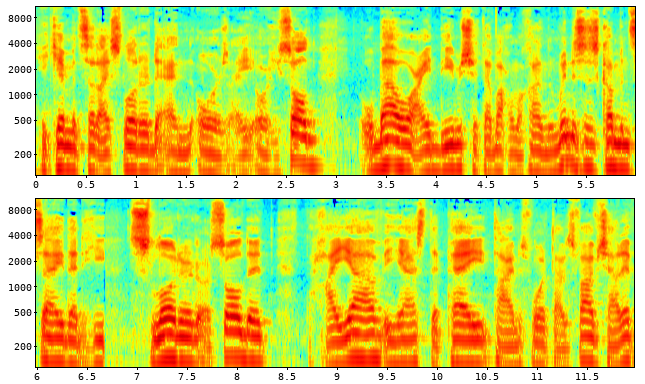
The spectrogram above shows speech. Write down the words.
he came and said, I slaughtered and or, or he sold, ובאו עדים שטבח ומחר, and the witnesses come and say that he slaughtered or sold it, hayav he has to pay times four times five sharif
